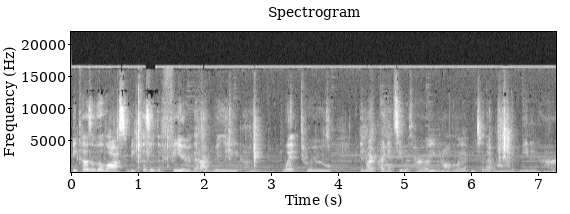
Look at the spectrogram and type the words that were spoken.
because of the loss and because of the fear that I really um, went through in my pregnancy with her, even all the way up until that moment of meeting her,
